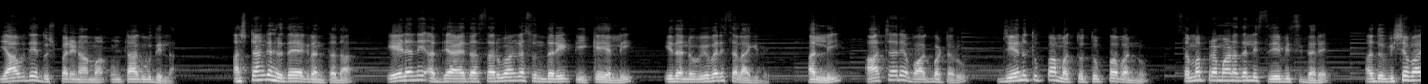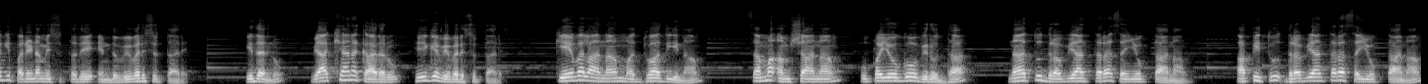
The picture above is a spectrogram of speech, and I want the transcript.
ಯಾವುದೇ ದುಷ್ಪರಿಣಾಮ ಉಂಟಾಗುವುದಿಲ್ಲ. ಅಷ್ಟಾಂಗ ಹೃದಯ ಗ್ರಂಥದ ಏಳನೇ ಅಧ್ಯಾಯದ ಸರ್ವಾಂಗ ಸುಂದರಿ ಟೀಕೆಯಲ್ಲಿ ಇದನ್ನು ವಿವರಿಸಲಾಗಿದೆ. ಅಲ್ಲಿ ಆಚಾರ್ಯ ವಾಗ್ಭಟರು ಜೇನುತುಪ್ಪ ಮತ್ತು ತುಪ್ಪವನ್ನು ಸಮ ಪ್ರಮಾಣದಲ್ಲಿ ಸೇವಿಸಿದರೆ ಅದು ವಿಷವಾಗಿ ಪರಿಣಮಿಸುತ್ತದೆ ಎಂದು ವಿವರಿಸುತ್ತಾರೆ. ಇದನ್ನು ವ್ಯಾಖ್ಯಾನಕಾರರು ಹೀಗೆ ವಿವರಿಸುತ್ತಾರೆ. ಕೇವಲಾನಾಂ ಮಧ್ವಾದೀನಾಂ, ಸಮ ಅಂಶಾನಾಂ, ಉಪಯೋಗೋ ವಿರುದ್ಧ, ನ ತು ದ್ರವ್ಯಾಂತರ ಸಂಯುಕ್ತಾನಾಂ, ಅಪಿತು ದ್ರವ್ಯಾಂತರ ಸಂಯುಕ್ತಾನಾಂ,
